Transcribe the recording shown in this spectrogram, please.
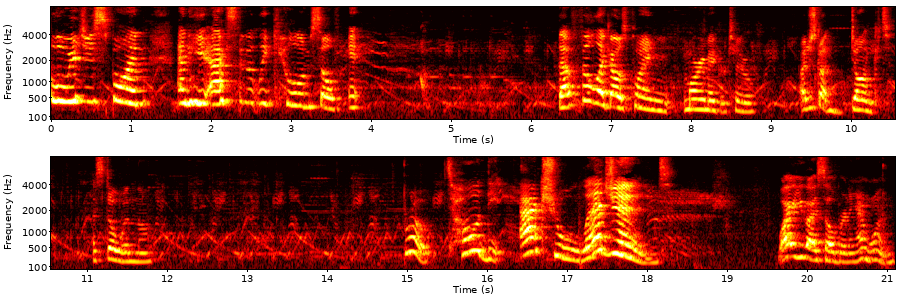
Luigi spawned and he accidentally killed himself. In- that felt like I was playing Mario Maker 2. I just got dunked. I still win though. Bro, Toad the actual legend! Why are you guys celebrating? I won.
